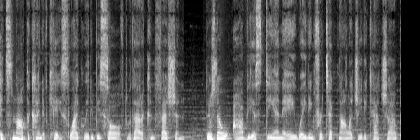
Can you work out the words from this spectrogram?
It's not the kind of case likely to be solved without a confession. There's no obvious DNA waiting for technology to catch up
